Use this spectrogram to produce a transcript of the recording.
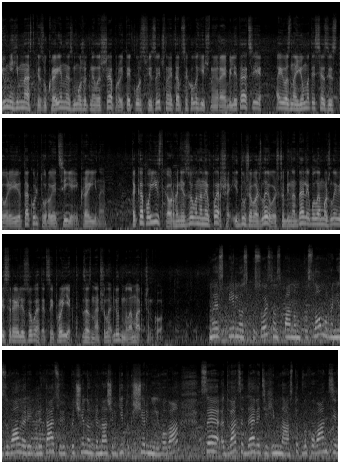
юні гімнастки з України зможуть не лише пройти курс фізичної та психологічної реабілітації, а й ознайомитися з історією та культурою цієї країни. Така поїздка організована не вперше, і дуже важливо, щоб і надалі була можливість реалізувати цей проєкт, зазначила Людмила Марченко. Ми спільно з посольством, з паном послом організували реабілітацію відпочинок для наших діток з Чернігова. Це 29 гімнасток, вихованців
